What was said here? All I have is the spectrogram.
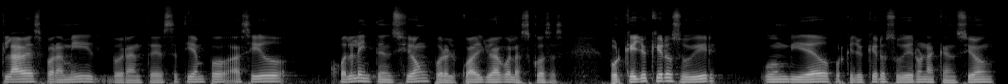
claves para mí durante este tiempo ha sido ¿Cuál es la intención por el cual yo hago las cosas? ¿Por qué yo quiero subir un video? ¿Por qué yo quiero subir una canción?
